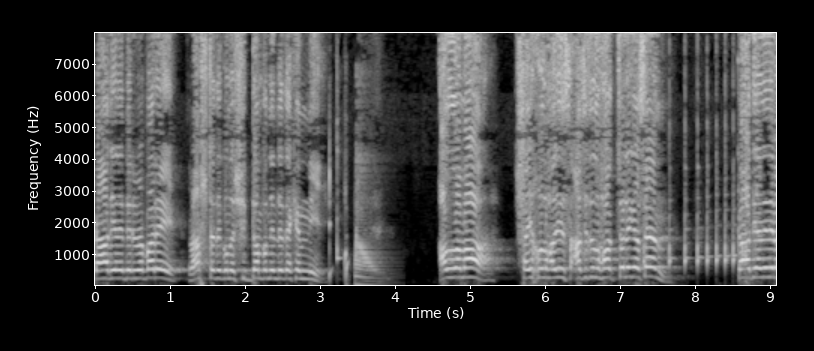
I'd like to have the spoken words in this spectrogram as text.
কাদিয়ানিদের ব্যাপারে রাষ্ট্রতে কোনো সিদ্ধান্ত নিতে দেখেননি। আল্লামা শাইখুল হাদিস আজিদুল হক চলে গেছেন। কাদিয়ানিদের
